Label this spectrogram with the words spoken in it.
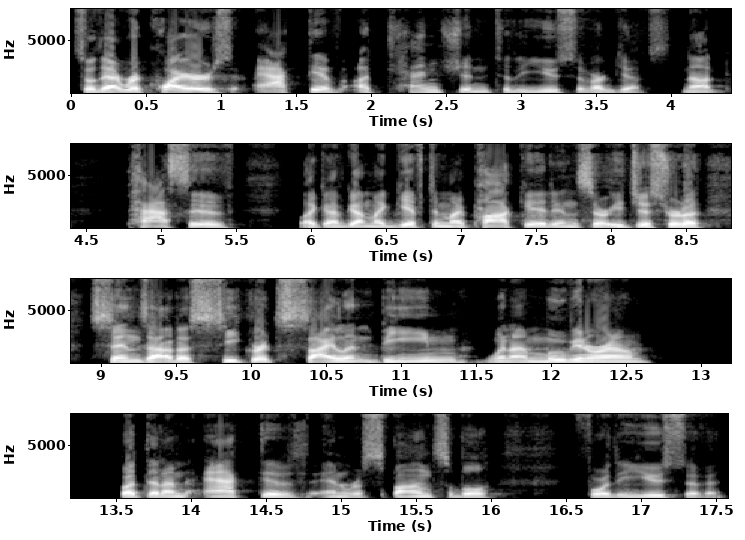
So that requires active attention to the use of our gifts, not passive, like I've got my gift in my pocket and so it just sort of sends out a secret silent beam when I'm moving around, but that I'm active and responsible for the use of it.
